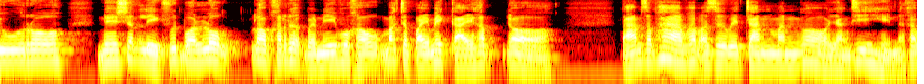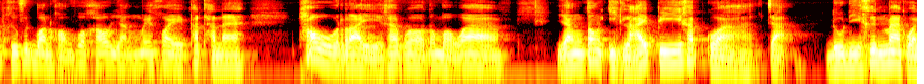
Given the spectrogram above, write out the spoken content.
ยูโรเนชั่นลีกฟุตบอลโลกรอบคัดเลือกแบบนี้ พวกเขามักจะไปไม่ไกลครับก็ตามสภาพครับอาเซอร์ไบจันมันก็อย่างที่เห็นนะครับ คือฟุตบอลของพวกเขายังไม่ค่อยพัฒนาเท่าไหร่ครับ ก็ต้องบอกว่ายังต้องอีกหลายปีครับกว่าจะดูดีขึ้นมากกว่า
